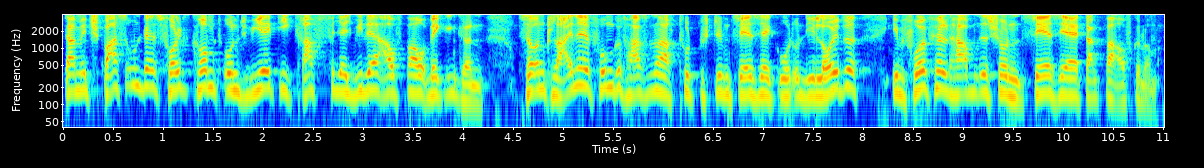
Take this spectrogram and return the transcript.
damit Spaß unter das Volk kommt und wir die Kraft für den Wiederaufbau wecken können. So ein kleiner Funke Fasnacht tut bestimmt sehr, sehr gut. Und die Leute im Vorfeld haben es schon sehr, sehr dankbar aufgenommen.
